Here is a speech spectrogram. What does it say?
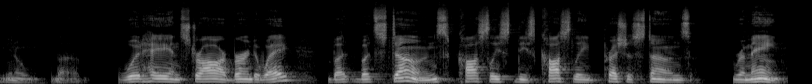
you know, wood, hay, and straw are burned away, but, but stones, costly, these costly, precious stones, remain.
